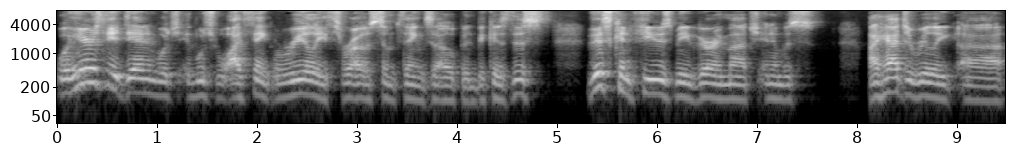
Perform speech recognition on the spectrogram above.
well, here's the addendum, which which will I think really throw some things open because this this confused me very much, and it was I had to really uh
